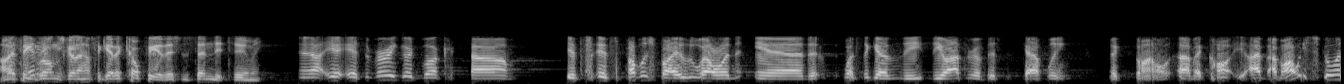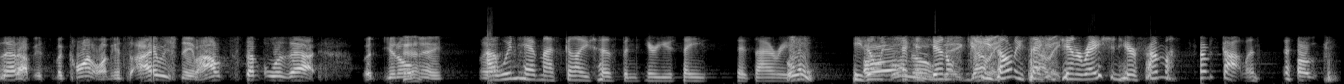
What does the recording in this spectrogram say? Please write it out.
I think Ron's going to have to get a copy of this and send it to me. Yeah, it, it's a very good book. Um, it's it's published by Llewellyn, and once again, the, the author of this is Kathleen McDonald. Uh, McCon- I'm, I'm always screwing that up. It's McConnell. I mean, it's Irish name. How simple is that? But you know Yeah. me. I wouldn't have my Scottish husband hear you say that's Irish. Oh, He's only Oh, second no. gener- He's only second generation here from from Scotland. Oh,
